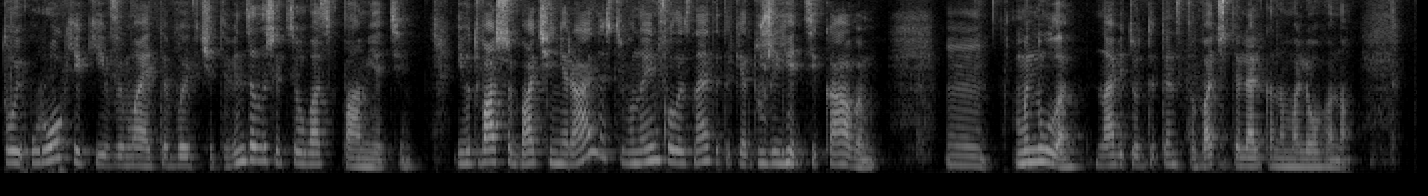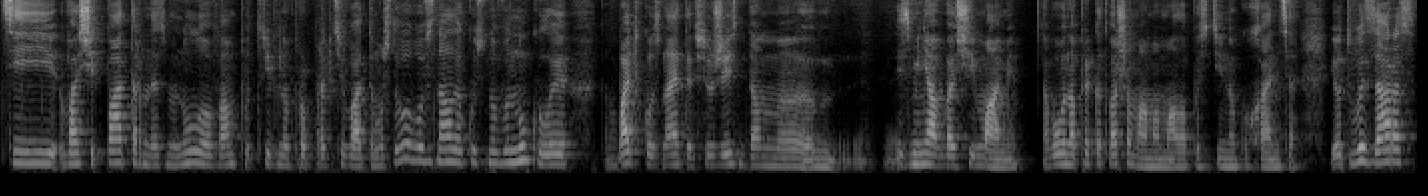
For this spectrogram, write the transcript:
той урок, який ви маєте вивчити, він залишиться у вас в пам'яті. І от ваше бачення реальності, воно інколи, знаєте, таке дуже є цікавим. Минуле, навіть у дитинства, бачите, лялька намальована. Ці ваші паттерни з минулого вам потрібно пропрацювати. Можливо, ви знали якусь новину, коли там, батько, знаєте, всю життя там е, зміняв вашій мамі. Або, наприклад, ваша мама мала постійно коханця. І от ви зараз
